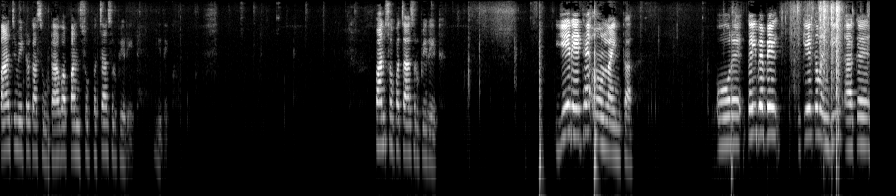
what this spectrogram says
पाँच मीटर का सूट आगा पाँच सौ पचास रुपये रेट है। ये देखो। पाँच सौ पचास रुपये रेट ये रेट है ऑनलाइन का। और कई बेबे के कहेंगी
